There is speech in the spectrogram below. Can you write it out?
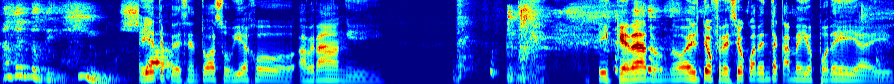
¿A dónde nos dirigimos? Ella te presentó a su viejo Abraham y. y quedaron, ¿no? Él te ofreció 40 camellos por ella y.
